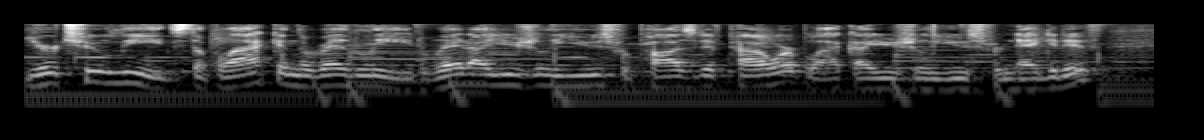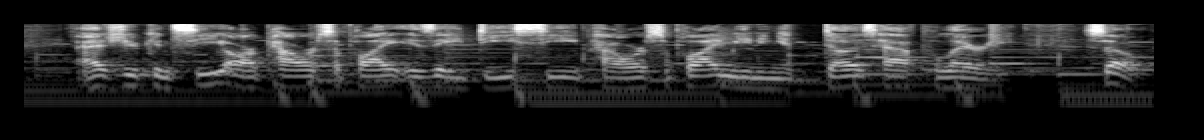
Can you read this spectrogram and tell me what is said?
your two leads, the black and the red lead. Red I usually use for positive power, black I usually use for negative. As you can see, our power supply is a DC power supply, meaning it does have polarity. So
